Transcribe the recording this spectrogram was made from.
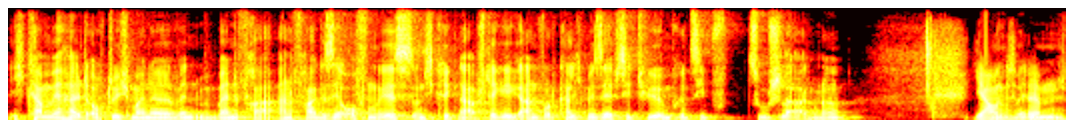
Ich kann mir halt auch durch meine, wenn meine Fra Anfrage sehr offen ist und ich kriege eine abschlägige Antwort, kann ich mir selbst die Tür im Prinzip zuschlagen. Ne? Ja, und wenn, ähm,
